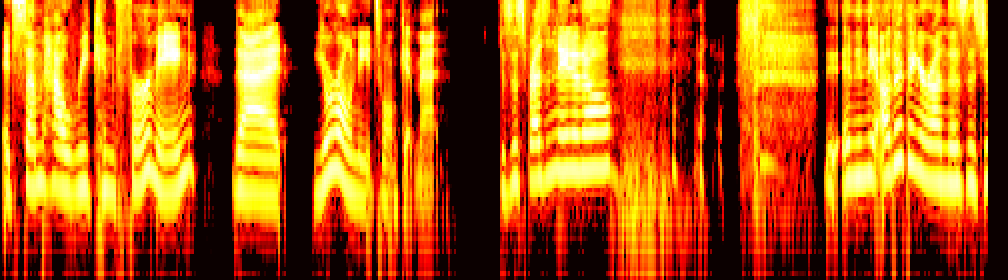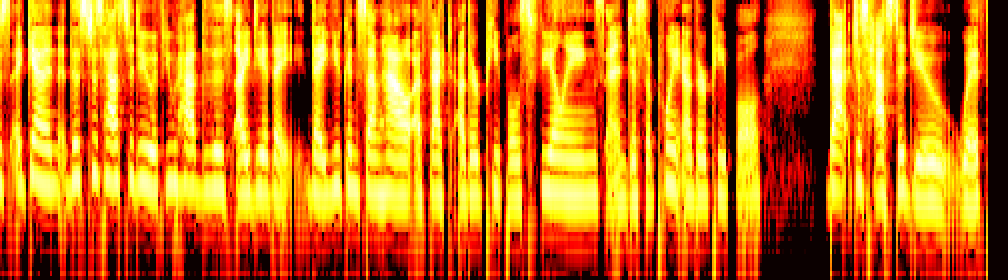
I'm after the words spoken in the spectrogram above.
it's somehow reconfirming that your own needs won't get met. Does this resonate at all? and then the other thing around this is just again, this just has to do if you have this idea that that you can somehow affect other people's feelings and disappoint other people. That just has to do with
